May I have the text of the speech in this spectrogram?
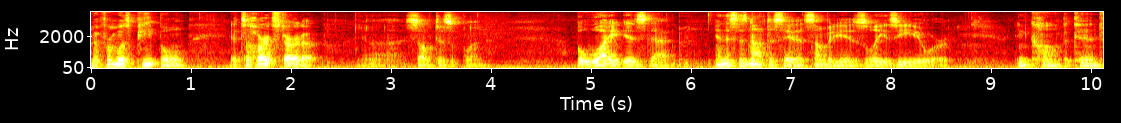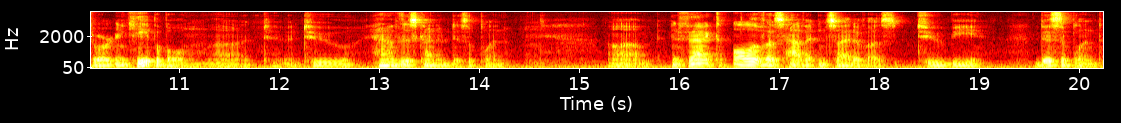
Now, for most people, it's a hard startup, uh, self discipline. But why is that? And this is not to say that somebody is lazy or incompetent or incapable uh, to, to have this kind of discipline. Um, in fact, all of us have it inside of us to be disciplined.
